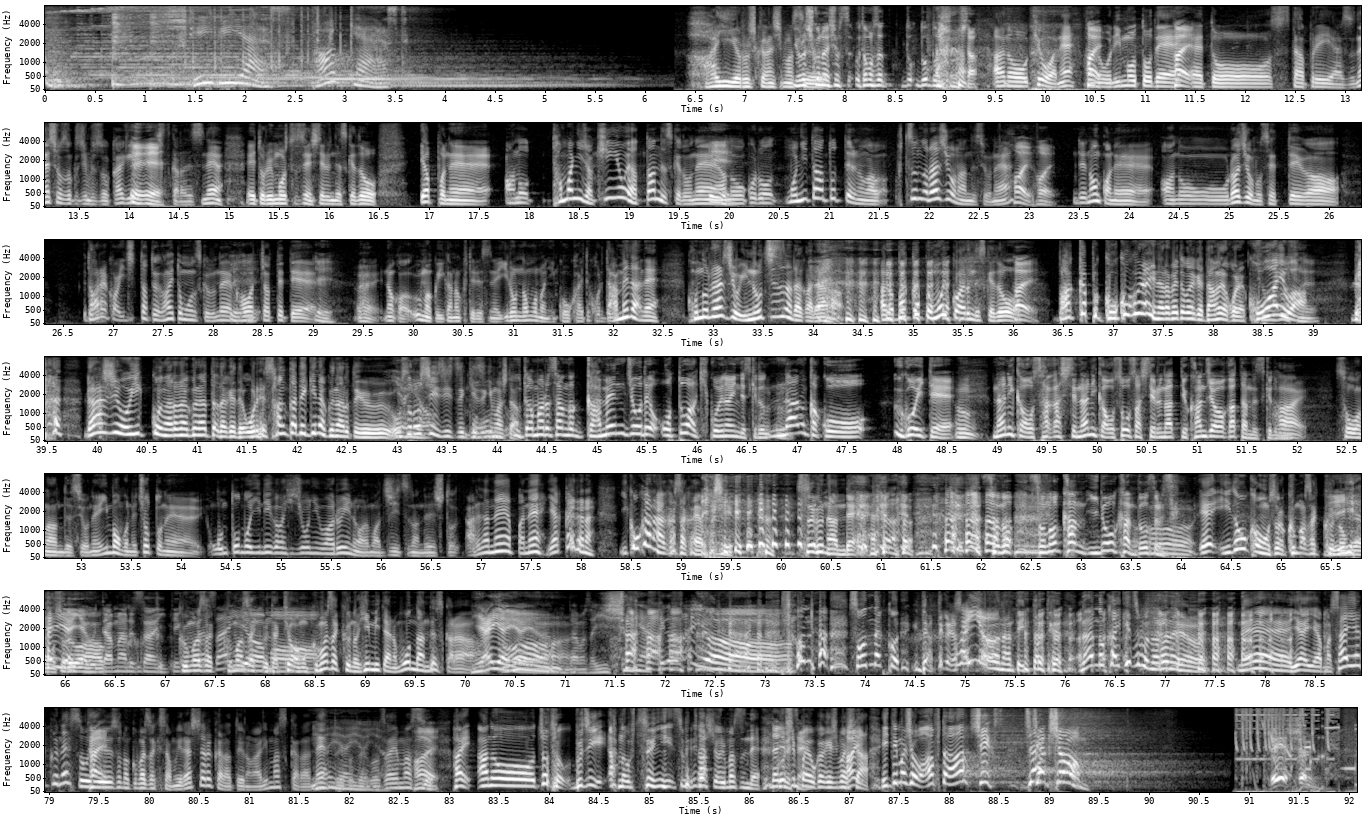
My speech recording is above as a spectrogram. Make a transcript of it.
TBS Podcast はいよろしくお願いします。よろしくお願いします。歌丸さんどどどうしました？あの今日はね、はい。あのリモートで、はい。えっ、とスタープレイヤーズね所属事務所の会議室からですね、えっ、とリモート出演してるんですけどやっぱねあのたまにじゃん金曜やったんですけどね、ええ。あのこのモニター撮ってるのが普通のラジオなんですよね、はいはい。でなんかねあのラジオの設定が誰かいじったってないと思うんですけどね、ええ。変わっちゃってて、えはい、なんかうまくいかなくてですねいろんなものにこう変えて。これダメだね。このラジオ命綱だから あのバックアップもう一個あるんですけど、はい。バックアップ5個ぐらい並べとかなきゃダメだこれ。怖いわ、ララジオ1個ならなくなっただけで俺参加できなくなるという恐ろしい事実に気づきました。歌丸さんが画面上で音は聞こえないんですけど、うんうん。なんかこう動いて、うん。何かを探して何かを操作してるなっていう感じは分かったんですけども、はいそうなんですよね。今もねちょっとね音の入りが非常に悪いのはまあ事実なんでちょっとあれだねやっぱね厄介だな。行こうかな赤坂やっぱし。すぐなんで。そのその間移動間どうするんですか？うん。え移動感もそれ熊崎君のもういやいやいや歌丸さんいてく熊ださいよ。崎君だ今日はもう熊崎君の日みたいなもんなんですから。いやいやいやいやうん。歌丸さん一緒にやってくださいよ。そんなそんなこやってくださいよなんて言ったって 何の解決もならないよ。ねえ。いやいやまあ最悪ねそうはい。いうその熊崎さんもいらっしゃるからというのがありますからねということでございます。はい。はい。あのーちょっと無事あの普通に滑り出しておりますんでご心配おかけしました。は行ってみましょう。アフターシックスジャンクション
